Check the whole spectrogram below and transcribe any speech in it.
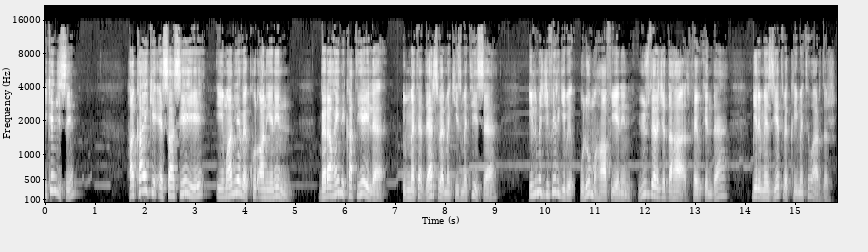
İkincisi, hakaiki esasiyeyi imaniye ve Kur'aniyenin berahin katiye ile ümmete ders vermek hizmeti ise ilmi cifir gibi ulum hafiyenin yüz derece daha fevkinde bir meziyet ve kıymeti vardır.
